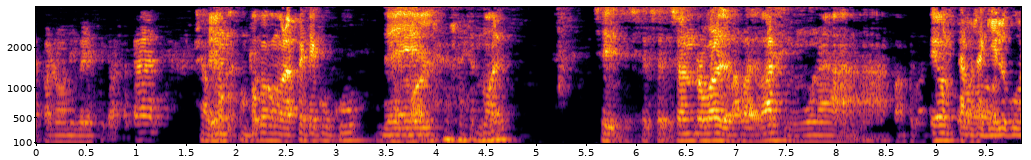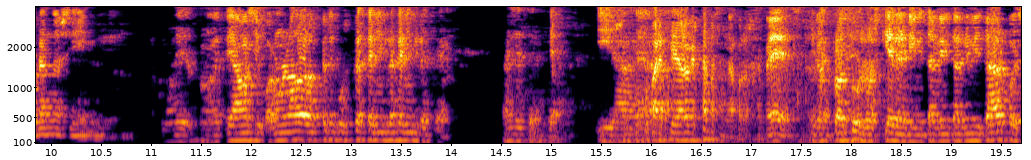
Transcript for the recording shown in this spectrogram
a poner un nivel que va a sacar. O sea, un, un poco como la PTQQ del mall. Sí, son rumores de barra de bar sin ninguna confirmación. Estamos como- aquí lucubrando sin... como, como decíamos, y por un lado los PTQs crecen y crecen y crecen, la asistencia. Y, Un la- poco parecido a lo que está pasando con los GPS. y los Pro Tours los quieren limitar, limitar, limitar, pues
